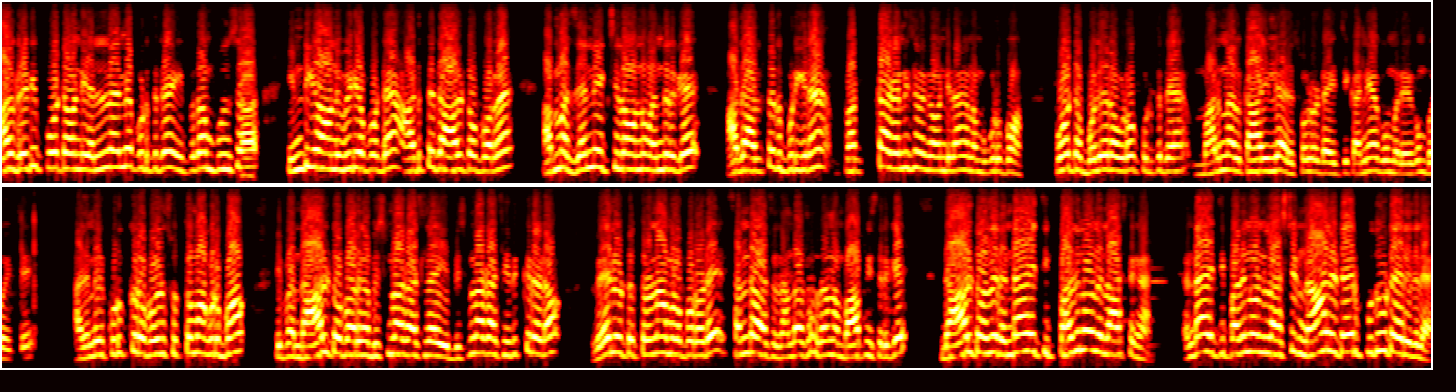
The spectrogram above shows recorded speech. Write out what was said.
ஆல்ரெடி போட்ட வண்டி எல்லாமே கொடுத்துட்டேன். இப்போதான் புதுசா இண்டிகா ஒன்று வீடியோ போட்டேன். அடுத்தது ஆல்டோ போடுறேன். அம்மா ஜென் எக்ஸில ஒன்று வந்திருக்கு. அதை அடுத்தது பிடிக்கிறேன். பக்கா கண்டிஷனுக்கு வண்டி தாங்க நம்ம கொடுப்போம். போட்ட பொலியரோ கூட கொடுத்துட்டேன். மறுநாள் காலையில அது சோலோட் ஆயிடுச்சு. கன்னியாகுமரி வரைக்கும் போயிடுச்சு. அதே மாதிரி கொடுக்குற பொருள் சுத்தமா கொடுப்போம். இப்ப இந்த ஆல்டோ பாருங்க பிஸ்மிலா காசுல பிஸ்மிலா காசு இருக்கிற இடம் வேலூர் டு திருவண்ணாமலை போறோட சந்தவாசல் சந்தவாசல் தான் நம்ம ஆபீஸ் இருக்கு. இந்த ஆல்டோ வந்து ரெண்டாயிரத்தி பதினொன்னு லாஸ்ட்டுங்க ரெண்டாயிரத்தி பதினொன்னு லாஸ்ட் நாலு டயர் புது டயர் இதுல.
